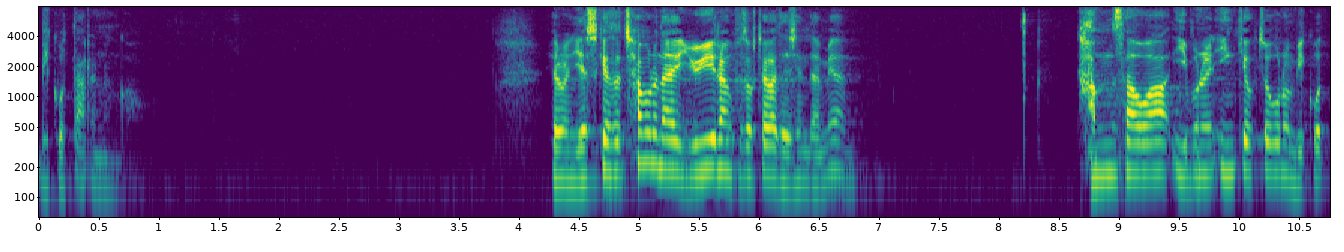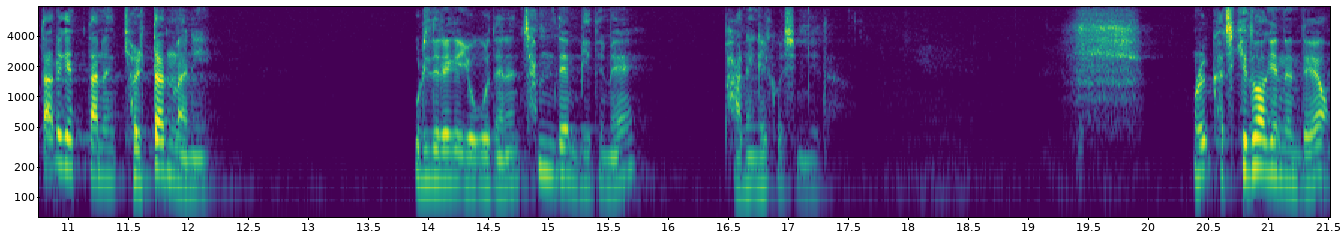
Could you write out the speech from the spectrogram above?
믿고 따르는 것. 여러분 예수께서 참으로 나의 유일한 구속자가 되신다면 감사와 이분을 인격적으로 믿고 따르겠다는 결단만이 우리들에게 요구되는 참된 믿음의 반응일 것입니다. 오늘 같이 기도하겠는데요.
